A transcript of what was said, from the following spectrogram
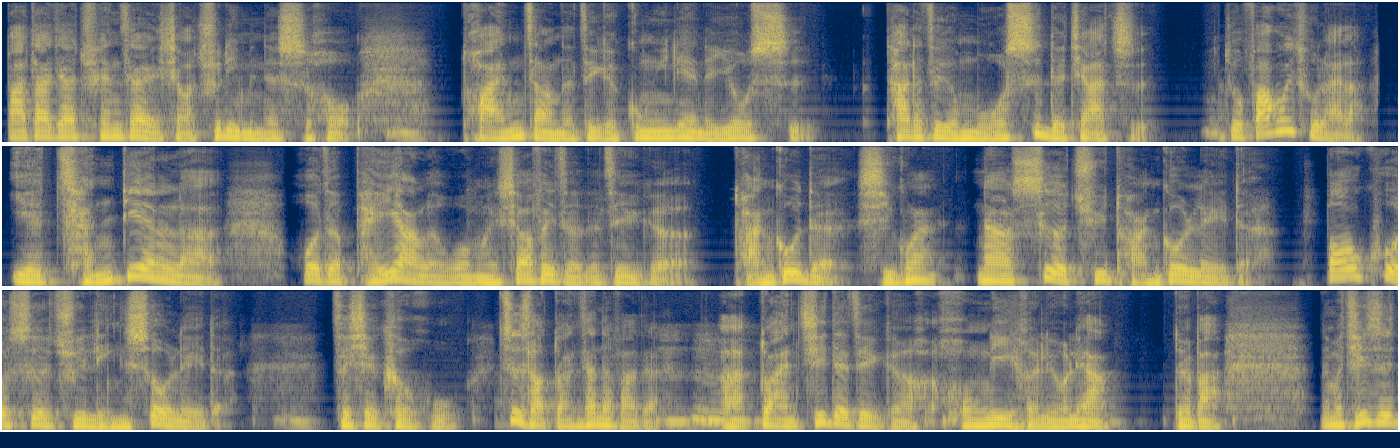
把大家圈在小区里面的时候，团长的这个供应链的优势，它的这个模式的价值就发挥出来了，也沉淀了或者培养了我们消费者的这个团购的习惯。那社区团购类的，包括社区零售类的。这些客户至少短暂的发展啊，短期的这个红利和流量，对吧？那么其实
